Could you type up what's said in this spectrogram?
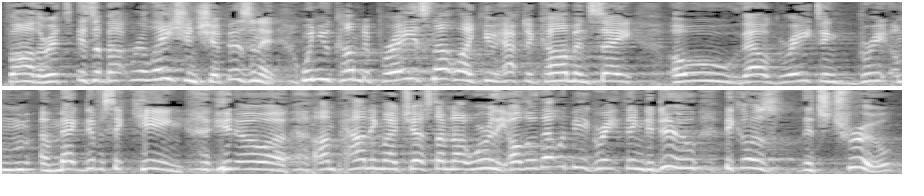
Father, it's, it's about relationship, isn't it? When you come to pray, it's not like you have to come and say, Oh, thou great and great, um, magnificent king. You know, uh, I'm pounding my chest, I'm not worthy. Although that would be a great thing to do because it's true.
